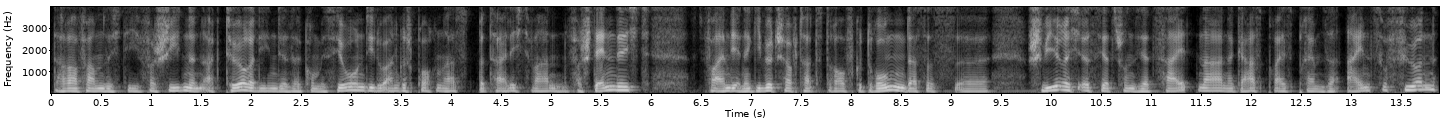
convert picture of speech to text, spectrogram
Darauf haben sich die verschiedenen Akteure, die in dieser Kommission, die du angesprochen hast, beteiligt waren, verständigt. Vor allem die Energiewirtschaft hat darauf gedrungen, dass es äh, schwierig ist, jetzt schon sehr zeitnah eine Gaspreisbremse einzuführen.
